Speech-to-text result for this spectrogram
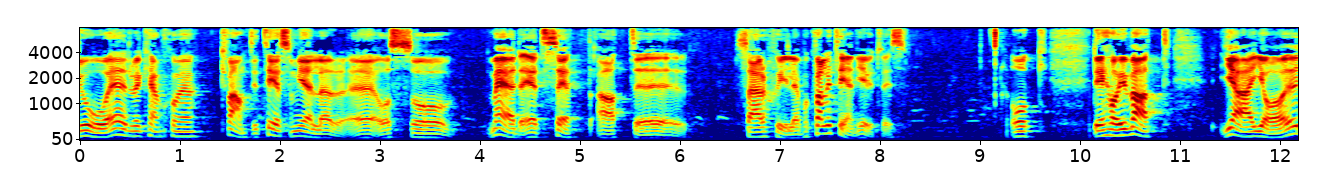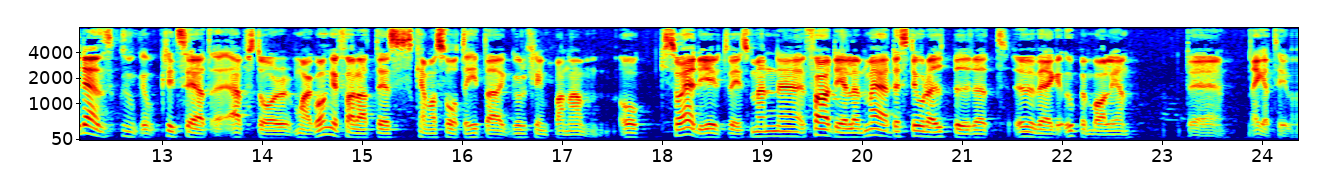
Då är det väl kanske kvantitet som gäller. eh, Och så med ett sätt att eh, särskilja på kvaliteten givetvis. Och det har ju varit... Ja, jag är den som kritiserat App Store många gånger för att det kan vara svårt att hitta guldklimparna. Och så är det givetvis. Men eh, fördelen med det stora utbudet överväger uppenbarligen det negativa.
